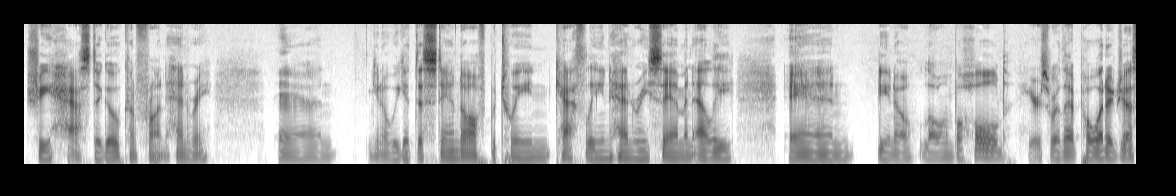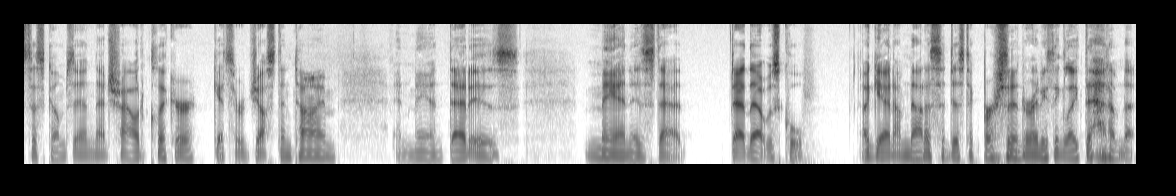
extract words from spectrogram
She has to go confront Henry. And you know, we get this standoff between Kathleen, Henry, Sam and Ellie and you know, lo and behold, here's where that poetic justice comes in. That child clicker gets her just in time. And man, that is man, is that that that was cool. Again, I'm not a sadistic person or anything like that. I'm not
